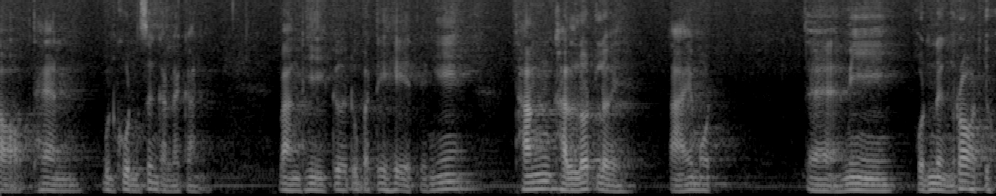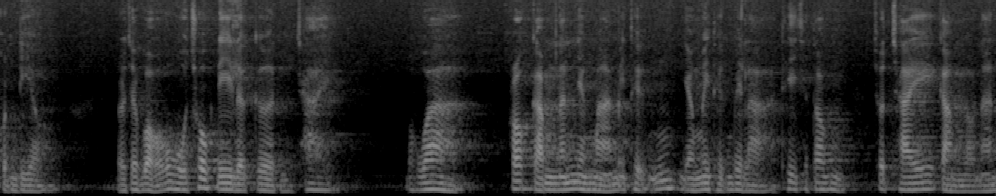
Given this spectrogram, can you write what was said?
ตอบแทน บุญคุณซึ่งกันและกัน บางทีเกิดอุบัติเหตุอย่างนี้ ทั้งคันรถเลยตายหมด แต่มีคนหนึ่งรอดอยู่คนเดียว เราจะบอกว่าโอ้โหโชคดีเหลือเกินใช่ บอกว่าเพราะกรรมนั้นยังมาไม่ถึงยังไม่ถึงเวลาที่จะต้องชดใช้กรรมเหล่านั้น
